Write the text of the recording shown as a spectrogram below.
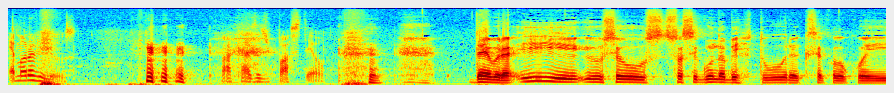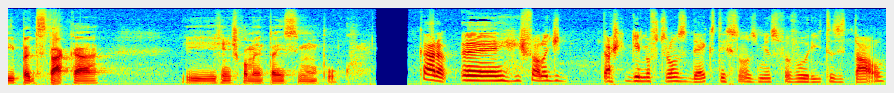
É maravilhoso. a casa de pastel. Débora, e, e o seu, sua segunda abertura que você colocou aí pra destacar e a gente comentar em cima um pouco? Cara, é, a gente falou de. Acho que Game of Thrones e Dexter são as minhas favoritas e tal.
